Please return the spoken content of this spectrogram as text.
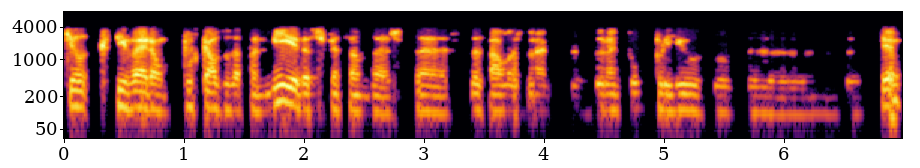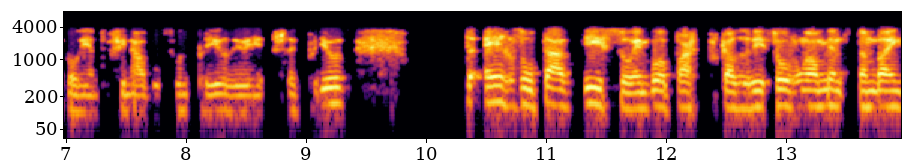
que, que, tiveram por causa da pandemia, da suspensão das, das, das aulas durante, durante um período de, de tempo, ali entre o final do segundo período e o terceiro período em resultado disso, em boa parte por causa disso, houve um aumento também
